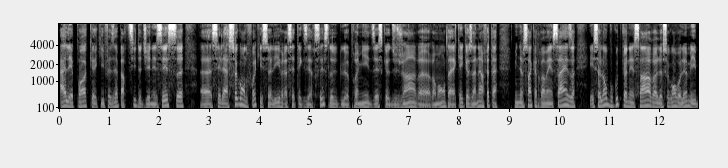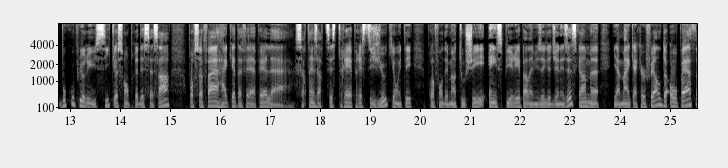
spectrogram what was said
à l'époque euh, qui faisait partie de Genesis. Euh, c'est la seconde fois qu'il se livre à cet exercice. Le, premier disque du genre euh, remonte à quelques années, en fait à 1996. Et selon beaucoup de connaisseurs, le second volume est beaucoup plus réussi que son prédécesseur. Pour ce faire, Hackett a fait appel à certains artistes très prestigieux qui ont été profondément touchés et inspirés par la musique de Genesis, comme il y a Mike Ackerfeld Opeth,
